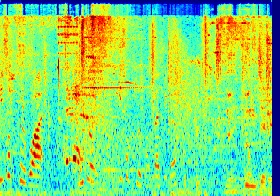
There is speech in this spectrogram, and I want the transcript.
이속 풀고 와. 루시오 이속 풀고 온다 지금. 눈동자를.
